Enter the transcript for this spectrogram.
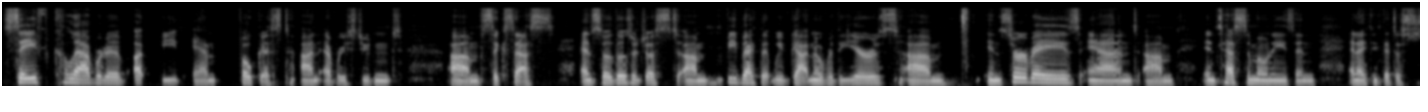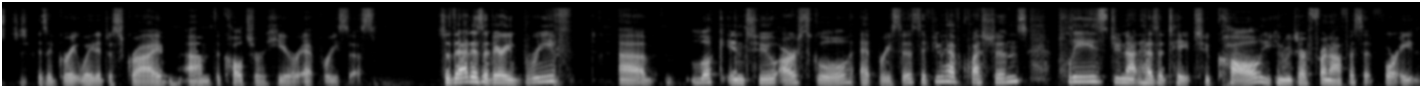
safe, collaborative, upbeat, and focused on every student um, success. And so those are just um, feedback that we've gotten over the years um, in surveys and um, in testimonies. And, and I think that just is a great way to describe um, the culture here at Brisas. So that is a very brief uh, look into our school at Brisas. If you have questions, please do not hesitate to call. You can reach our front office at 480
